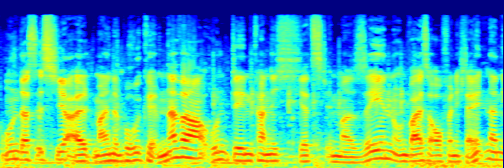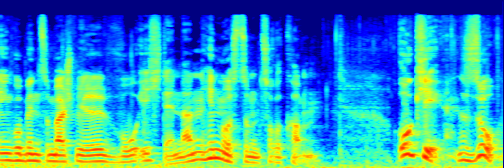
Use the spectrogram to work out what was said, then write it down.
Und das ist hier halt meine Brücke im Nether und den kann ich jetzt immer sehen und weiß auch, wenn ich da hinten dann irgendwo bin zum Beispiel, wo ich denn dann hin muss zum Zurückkommen. Okay, so,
